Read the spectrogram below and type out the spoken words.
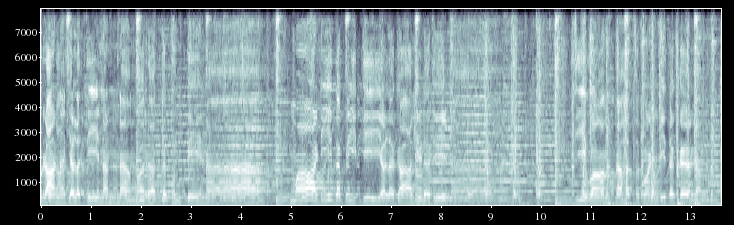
ಎದ್ದು ರಾಣ ಗೆಳತಿ ನನ್ನ ಮರತ ಕುಂತೇನ. ಮಾಡಿದ ಪ್ರೀತಿ ಅಳಗಾಲಿಡದೇನ ಜೀವಾಂತ ಅಂತ ನಂದ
